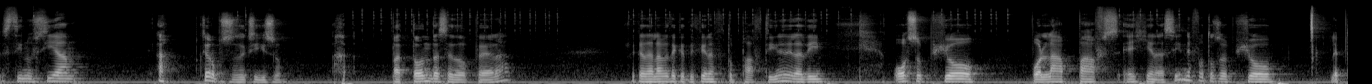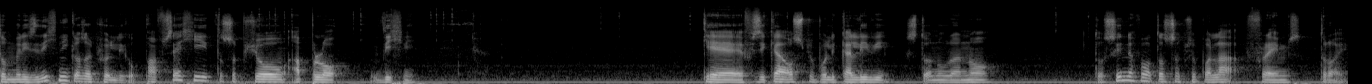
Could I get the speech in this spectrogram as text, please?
Στην ουσία, α, ξέρω πώς θα το εξηγήσω. Πατώντας εδώ πέρα, θα καταλάβετε κατευθείαν αυτό το puff τι είναι, δηλαδή όσο πιο πολλά puffs έχει ένας σύννεφο, τόσο πιο λεπτομερής δείχνει και όσο πιο λίγο puffs έχει, τόσο πιο απλό δείχνει. Και φυσικά όσο πιο πολύ καλύβει στον ουρανό το σύννεφο, τόσο πιο πολλά frames τρώει.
